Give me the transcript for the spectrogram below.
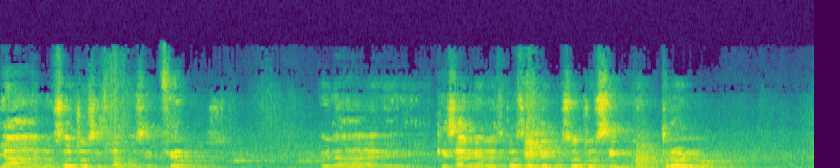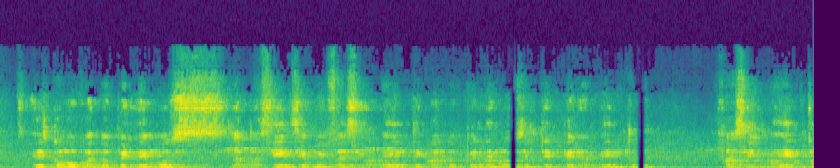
ya nosotros estamos enfermos, ¿verdad? Eh, que salgan las cosas de nosotros sin control. Es como cuando perdemos la paciencia muy fácilmente, cuando perdemos el temperamento fácilmente,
